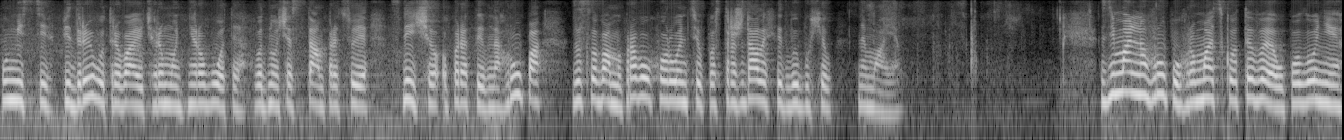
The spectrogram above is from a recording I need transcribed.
У місці підриву тривають ремонтні роботи. Водночас там працює слідчо-оперативна група. За словами правоохоронців, постраждалих від вибухів немає. Знімальну групу громадського ТВ у полоні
